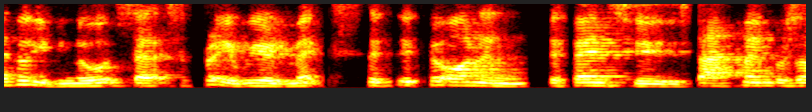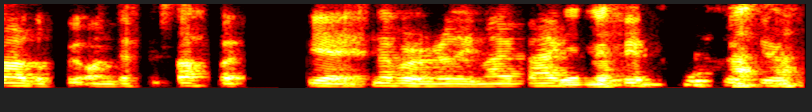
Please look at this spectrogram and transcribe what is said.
I don't even know. It's a, it's a pretty weird mix that they put on, and depends who the staff members are. They'll put on different stuff, but yeah, it's never really my bag. Yeah.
